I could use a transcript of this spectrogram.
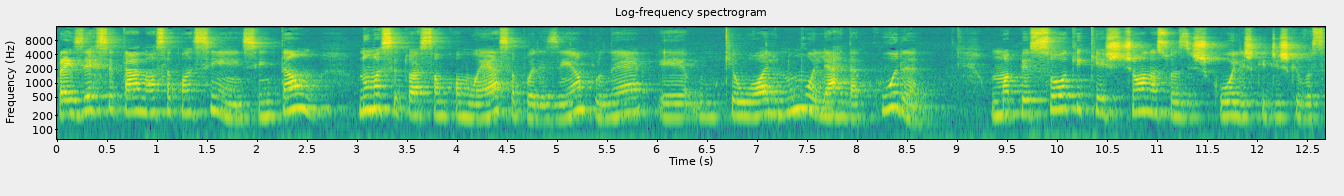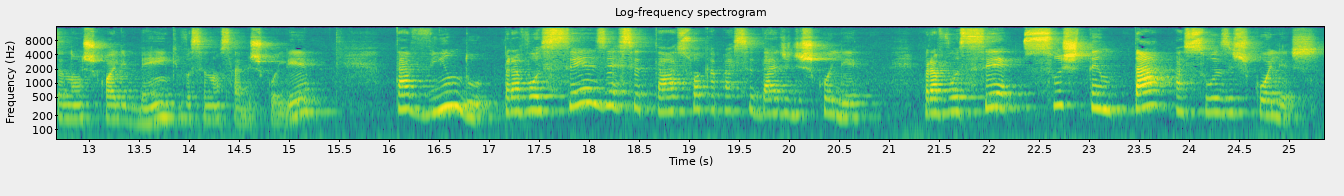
para exercitar a nossa consciência. Então, numa situação como essa, por exemplo, né, é, o que eu olho num olhar da cura, uma pessoa que questiona suas escolhas, que diz que você não escolhe bem, que você não sabe escolher, tá vindo para você exercitar a sua capacidade de escolher, para você sustentar as suas escolhas.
